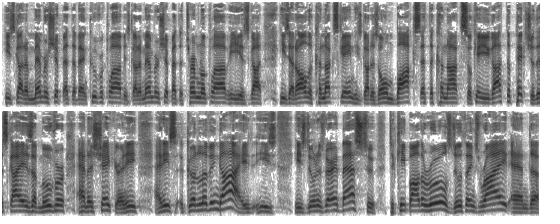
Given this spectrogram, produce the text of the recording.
he's got a membership at the Vancouver Club. He's got a membership at the Terminal Club. He has got, he's at all the Canucks game. He's got his own box at the Canucks. Okay. You got the picture. This guy is a mover and a shaker and he, and he's a good living guy. He's, he's doing his very best to, to keep all the rules, do things right and uh,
